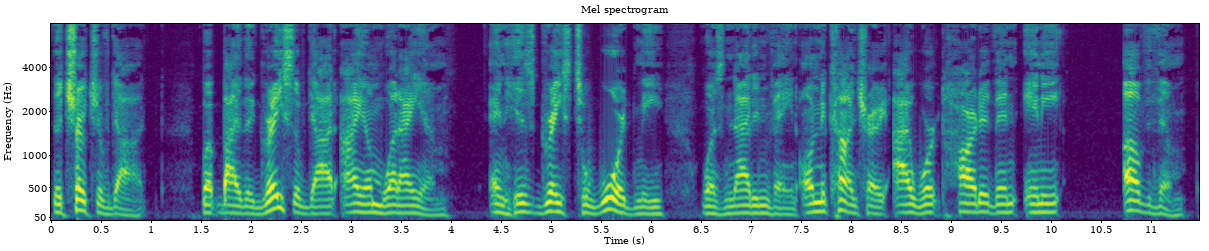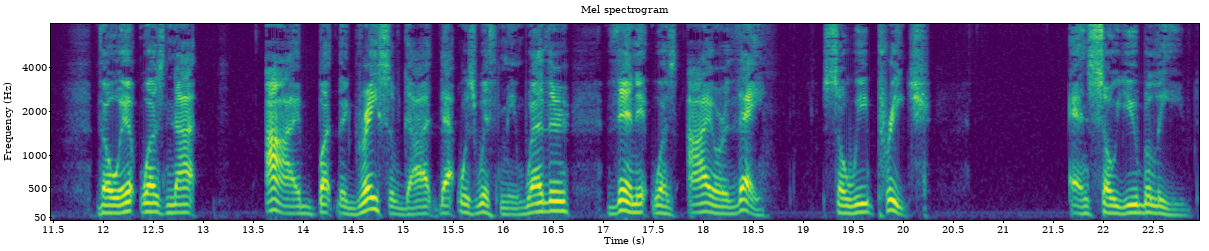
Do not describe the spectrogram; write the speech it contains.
the church of God. But by the grace of God, I am what I am, and his grace toward me was not in vain. On the contrary, I worked harder than any of them, though it was not I, but the grace of God that was with me, whether then it was I or they. So we preach, and so you believed.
